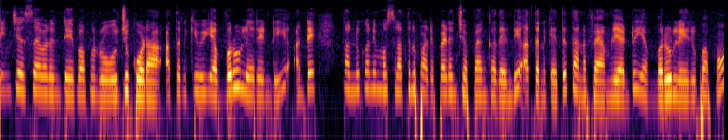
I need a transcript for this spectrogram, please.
ఏం చేసేవాడంటే పాపం రోజు కూడా అతనికి ఎవ్వరూ లేరండి. అంటే తన్నుకొని ముసలి అతను పడిపోయాడని చెప్పాం కదండి. అతనికైతే తన ఫ్యామిలీ అంటూ ఎవ్వరూ లేరు పాపం.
